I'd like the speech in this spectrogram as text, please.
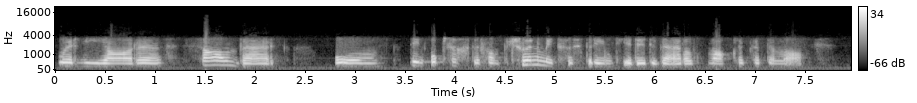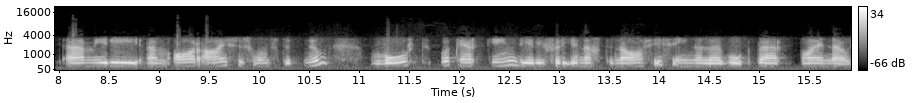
oor die jare saamwerk om ten opsigte van persone met gestremthede die wêreld makliker te maak. Ehm um, hierdie ehm um, RI soos ons dit noem word ook erken deur die Verenigde Nasies en hulle werk baie nou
